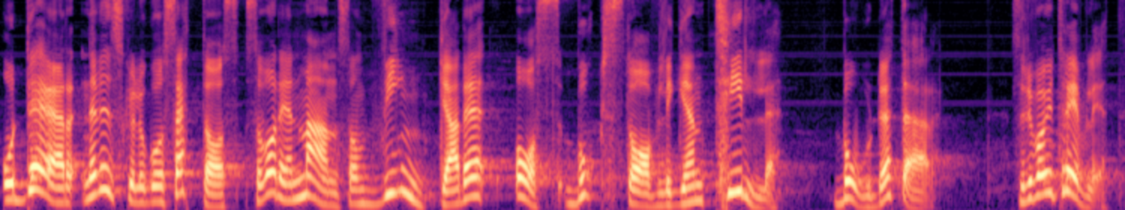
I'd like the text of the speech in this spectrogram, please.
Och där, när vi skulle gå och sätta oss, så var det en man som vinkade oss bokstavligen till bordet där. Så det var ju trevligt.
